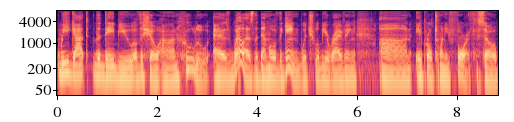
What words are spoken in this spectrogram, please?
we got the debut of the show on Hulu, as well as the demo of the game, which will be arriving on April 24th. So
